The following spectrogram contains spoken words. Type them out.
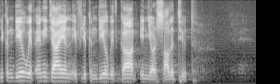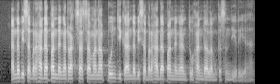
You can deal with any giant if you can deal with God in your solitude. Anda bisa berhadapan dengan raksasa mana pun jika Anda bisa berhadapan dengan Tuhan dalam kesendirian.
